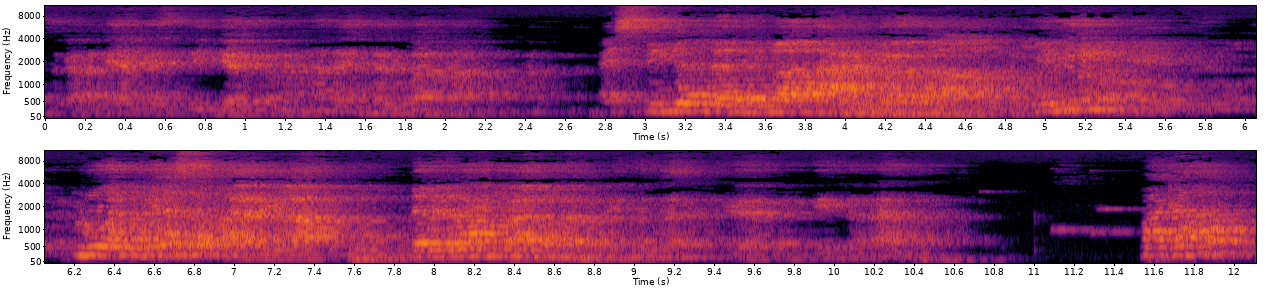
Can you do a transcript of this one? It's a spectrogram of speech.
sekarang yang S3 itu kan ada yang dari Batam S3 dari Batam. Ini luar biasa Pak. Dari Lampung. Dari Lampung. Batam itu kan ke kita. Padahal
